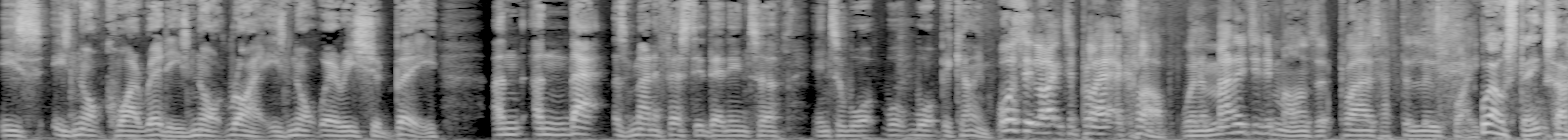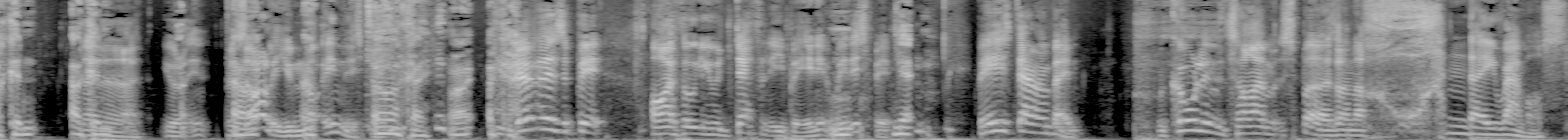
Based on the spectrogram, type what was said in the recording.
he's he's not quite ready. He's not right. He's not where he should be." And and that has manifested then into into what what, what became. What's it like to play at a club when a manager demands that players have to lose weight? Well, Stinks, I can. I no, can. no, no. You're not in, oh. bizarrely, you're not in this bit. Oh, okay, right, okay. If ever there's a bit I thought you would definitely be in, it would be mm. this bit. Yep. But here's Darren Bent recalling the time at Spurs under Juande Ramos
